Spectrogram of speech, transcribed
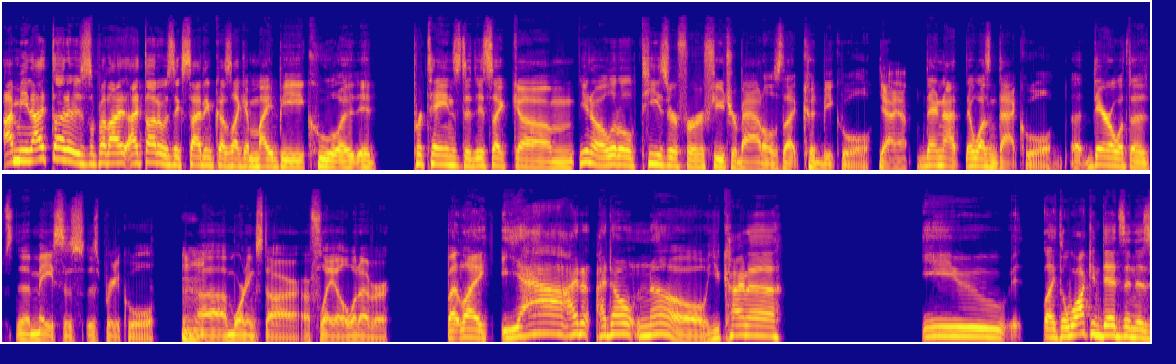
I mean, I thought it was, but I, I thought it was exciting because like it might be cool. It, it pertains to it's like um you know a little teaser for future battles that could be cool. Yeah, yeah. They're not. It wasn't that cool. Uh, Daryl with a, a, mace is is pretty cool. Mm-hmm. Uh, a Morning Star, a flail, whatever. But like, yeah, I don't. I don't know. You kind of you like the Walking Dead's in this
